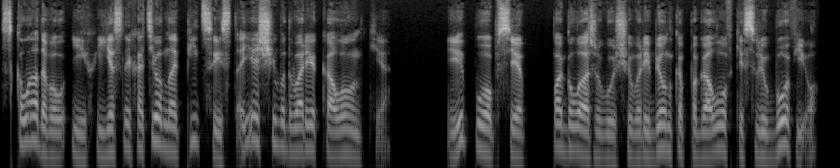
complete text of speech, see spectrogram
складывал их, если хотел напиться из стоящей во дворе колонки. И Попси, поглаживающего ребенка по головке с любовью,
